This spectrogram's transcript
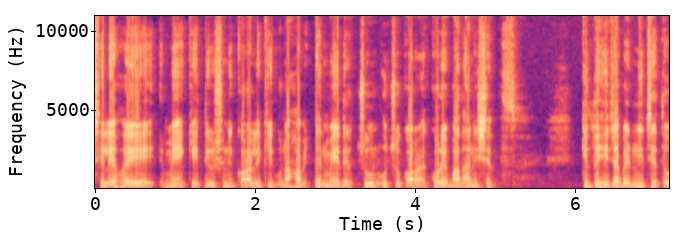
ছেলে হয়ে মেয়েকে টিউশনি করালে কি গুণা হবে? মেয়েদের চুল উঁচু করা, করে বাধা নিষেধ। কিন্তু হিজাবের নিচে তো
